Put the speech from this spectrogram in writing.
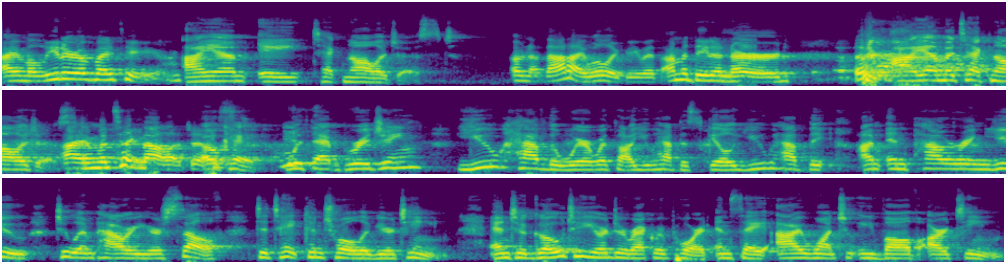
I am a leader of my team. I am a technologist. Oh, now that I will agree with. I'm a data nerd. I am a technologist. I am a technologist. Okay, with that bridging, you have the wherewithal, you have the skill, you have the, I'm empowering you to empower yourself to take control of your team and to go to your direct report and say, I want to evolve our team.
